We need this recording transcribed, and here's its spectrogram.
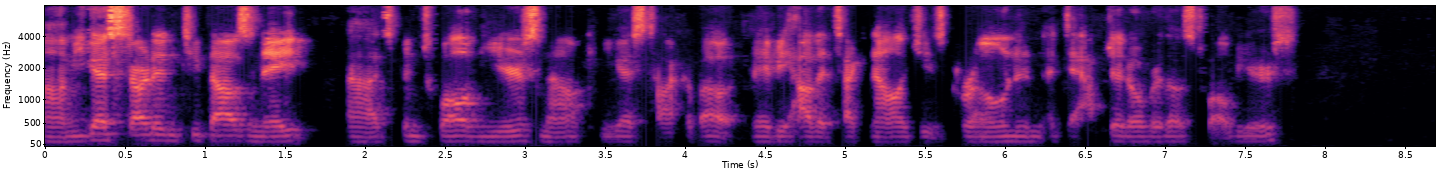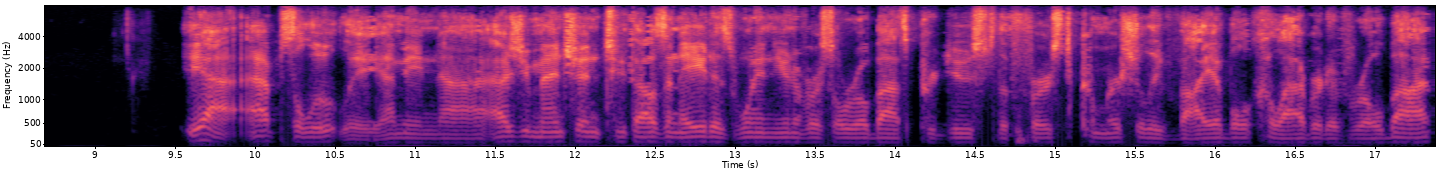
Um, you guys started in 2008. Uh, it's been 12 years now. Can you guys talk about maybe how the technology has grown and adapted over those 12 years? Yeah, absolutely. I mean, uh, as you mentioned, 2008 is when Universal Robots produced the first commercially viable collaborative robot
